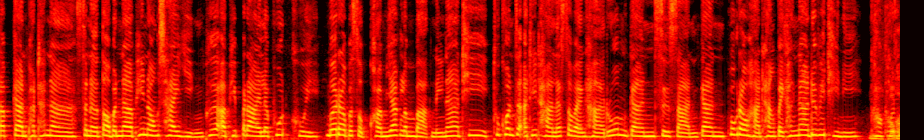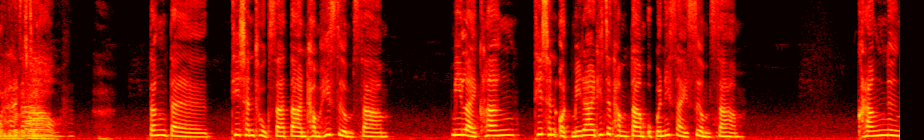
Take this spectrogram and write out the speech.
รับการพัฒนาเสนอต่อบรรดาพี่น้องชายหญิง เพื่ออภิปรายและพูดคุย เมื่อเราประสบความยากลำบากในหน้าที่ ทุกคนจะอธิษฐานและแสวงหาร่วมกัน สื่อสารกัน พวกเราหาทางไปข้างหน้าด้วยวิธีนี้ ขอบคุณพระเจ้าเจ้าตั้งแต่ที่ฉันถูกซาตานทำให้เสื่อมทราม มีหลายครั้งที่ฉันอดไม่ได้ที่จะทำตามอุปนิสัยเสื่อมทราม ครั้งหนึ่ง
